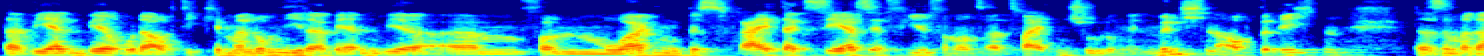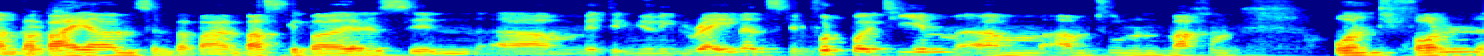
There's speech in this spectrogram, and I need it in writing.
Da werden wir, oder auch die Kim Alumni, da werden wir ähm, von morgen bis Freitag sehr, sehr viel von unserer zweiten Schulung in München auch berichten. Da sind wir dann bei Bayern, sind bei Bayern Basketball, sind ähm, mit dem Munich Ravens, dem Footballteam, ähm, am Tun und Machen und von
